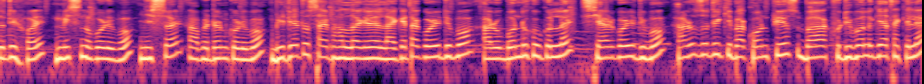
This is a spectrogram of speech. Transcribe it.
যদি হয় মিছ নকৰিব নিশ্চয় আবেদন কৰিব। ভিডিঅ'টো চাই ভাল লাগিলে লাইক এটা কৰি দিব আৰু বন্ধুসকললৈ শ্বেয়াৰ কৰি দিব। আৰু যদি কিবা কনফিউজ বা সুধিবলগীয়া থাকিলে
